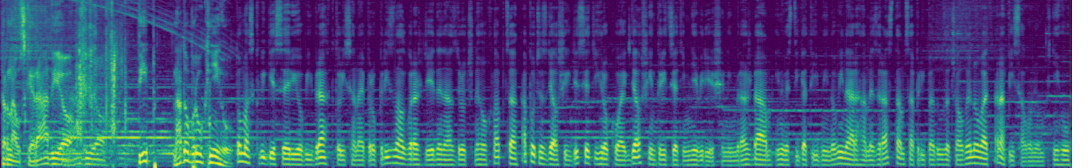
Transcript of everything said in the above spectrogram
Trnavské rádio. Tip na dobrú knihu. Thomas Quick je sériový vrah, ktorý sa najprv priznal k vražde 11-ročného chlapca a počas ďalších 10 rokov aj k ďalším 30 nevyriešeným vraždám. Investigatívny novinár Hannes Rastam sa prípadu začal venovať a napísal o ňom knihu.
